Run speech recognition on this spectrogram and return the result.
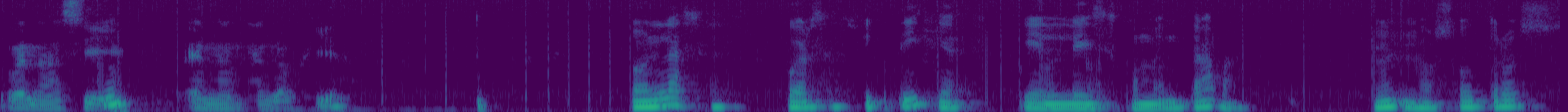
Bueno, así en analogía. Son las fuerzas ficticias que les comentaba. Nosotros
